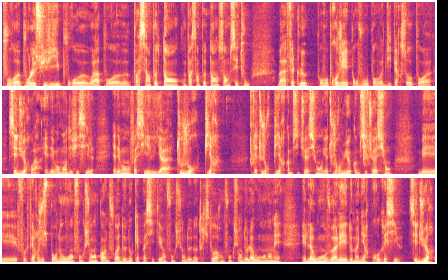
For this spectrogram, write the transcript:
pour, euh, pour le suivi, pour euh, voilà, pour passer un peu de temps, qu'on passe un peu de temps ensemble, c'est tout bah faites-le pour vos projets, pour vous, pour votre vie perso. Pour euh, c'est dur, voilà. Il y a des moments difficiles, il y a des moments faciles, il y a toujours pire. Il y a toujours pire comme situation, il y a toujours mieux comme situation, mais il faut le faire juste pour nous, en fonction, encore une fois, de nos capacités, en fonction de notre histoire, en fonction de là où on en est et de là où on veut aller de manière progressive. C'est dur,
